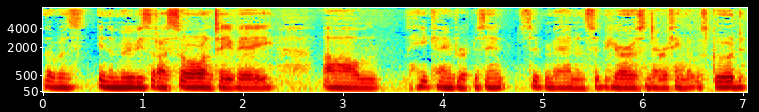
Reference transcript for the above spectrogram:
that was in the movies that I saw on TV. Um, he came to represent Superman and superheroes and everything that was good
